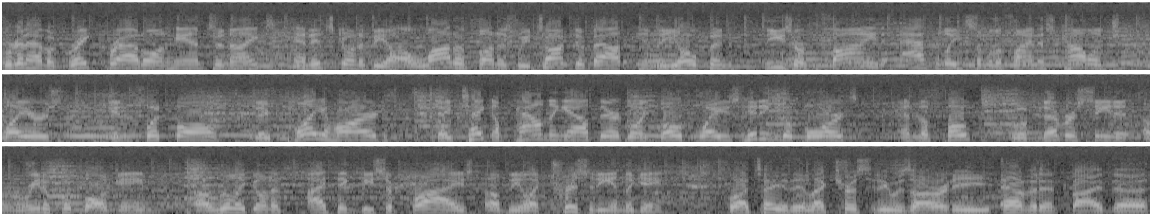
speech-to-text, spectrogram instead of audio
we're going to have a great crowd on hand tonight, and it's going to be a lot of fun as we talked about in the open. These are fine athletes, some of the finest college players in football. They play hard. They take a pounding out there going both ways, hitting the boards, and the folks who have never seen it, an arena football game are really going to, I think, be surprised of the electricity in the game. Well, I tell you, the electricity was already evident by the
